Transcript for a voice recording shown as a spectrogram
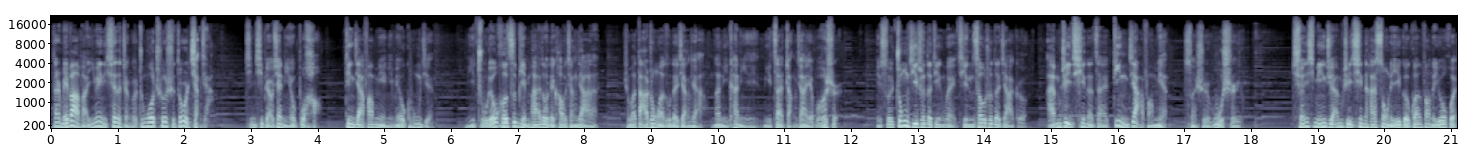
但是没办法，因为你现在整个中国车市都是降价，近期表现你又不好，定价方面你没有空间，你主流合资品牌都得靠降价呢。什么大众啊都得降价，那你看你你再涨价也不合适。你所谓中级车的定位，紧凑车的价格，MG7 呢在定价方面算是务实。全新名爵 MG7 呢还送了一个官方的优惠，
